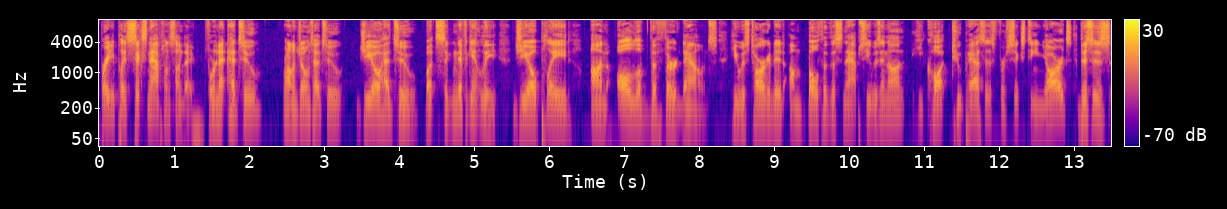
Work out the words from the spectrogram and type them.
Brady played six snaps on Sunday. Fournette had two. Ronald Jones had two. Gio had two. But significantly, Gio played on all of the third downs. He was targeted on both of the snaps he was in on. He caught two passes for 16 yards. This is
